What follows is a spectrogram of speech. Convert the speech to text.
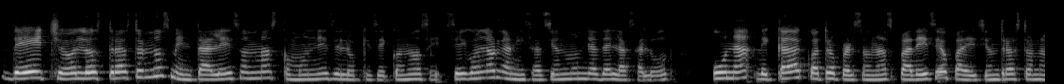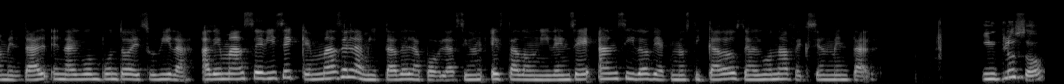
De hecho, los trastornos mentales son más comunes de lo que se conoce. Según la Organización Mundial de la Salud, una de cada cuatro personas padece o padeció un trastorno mental en algún punto de su vida. Además, se dice que más de la mitad de la población estadounidense han sido diagnosticados de alguna afección mental. Incluso,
